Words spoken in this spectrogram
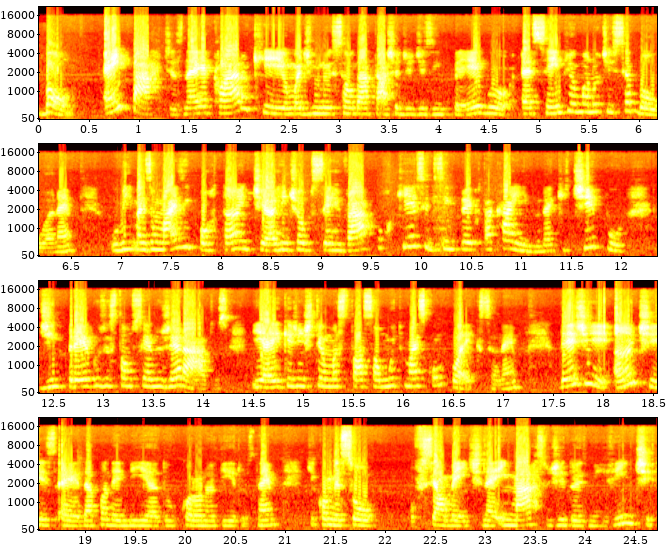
Bom, é partes, né? É claro que uma diminuição da taxa de desemprego é sempre uma notícia boa, né? mas o mais importante é a gente observar por que esse desemprego está caindo, né? Que tipo de empregos estão sendo gerados. E aí que a gente tem uma situação muito mais complexa, né? Desde antes é, da pandemia do coronavírus, né? Que começou oficialmente, né, em março de 2020,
